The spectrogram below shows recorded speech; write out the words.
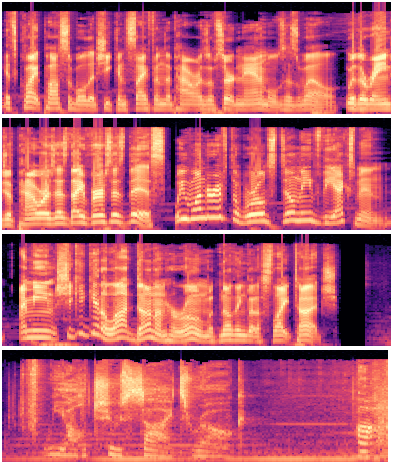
it's quite possible that she can siphon the powers of certain animals as well. With a range of powers as diverse as this, we wonder if the world still needs the X-Men. I mean, she could get a lot done on her own with nothing but a slight touch. We all choose sides, Rogue. Uh,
